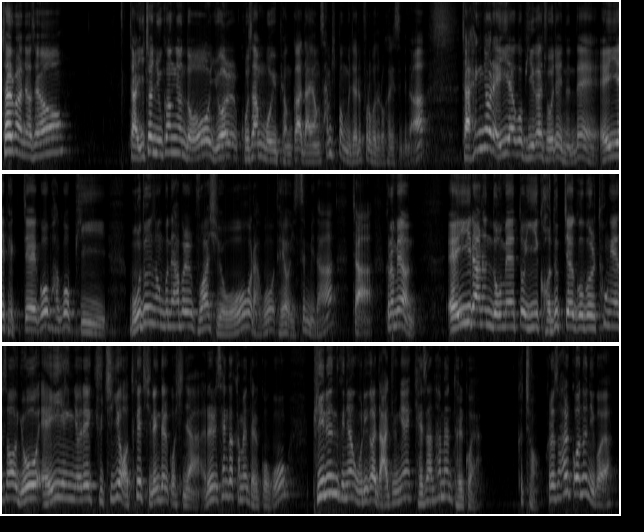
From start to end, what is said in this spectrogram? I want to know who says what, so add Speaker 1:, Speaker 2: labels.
Speaker 1: 자, 여러분 안녕하세요. 자, 2006학년도 6월 고3 모의평가 나형 30번 문제를 풀어보도록 하겠습니다. 자, 행렬 A하고 B가 주어져 있는데 A의 백제곱하고 B 모든 성분의 합을 구하시오 라고 되어 있습니다. 자, 그러면 A라는 놈의 또 이 거듭 제곱을 통해서 요 A 행렬의 규칙이 어떻게 진행될 것이냐를 생각하면 될 거고 B는 그냥 우리가 나중에 계산하면 될 거야. 그쵸? 그래서 할 거는 이거야.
